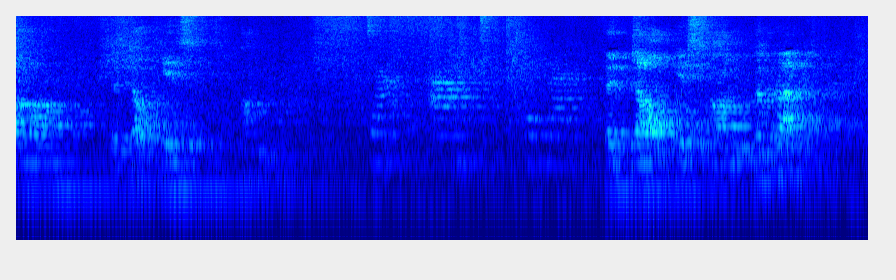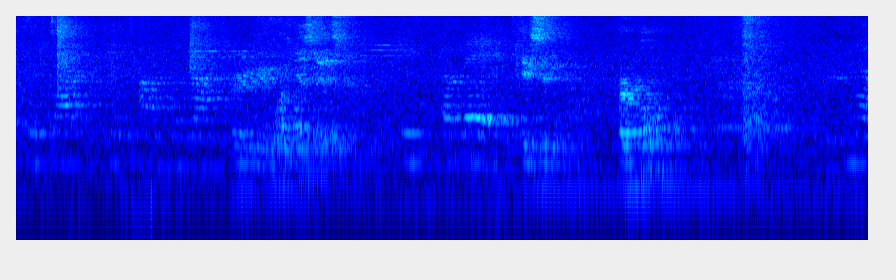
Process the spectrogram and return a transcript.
Or the dog is on. The doll is on the rug. Very good. What is it? Is it purple? No.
